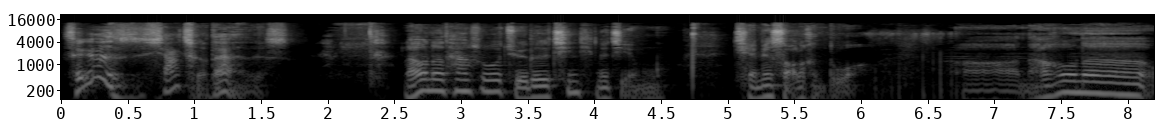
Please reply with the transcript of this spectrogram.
这个瞎扯淡，这是。然后呢，他说觉得蜻蜓的节目。前面少了很多，啊，然后呢，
